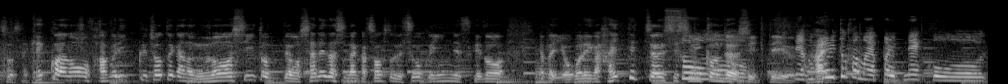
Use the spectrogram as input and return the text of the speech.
そうですね。結構あのファブリック調というかあの布のシートっておしゃれだしなんかソフトですごくいいんですけどやっぱり汚れが入ってっちゃうし染み込んじゃうしっていう。ではい。埃りとかもやっぱりねこう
